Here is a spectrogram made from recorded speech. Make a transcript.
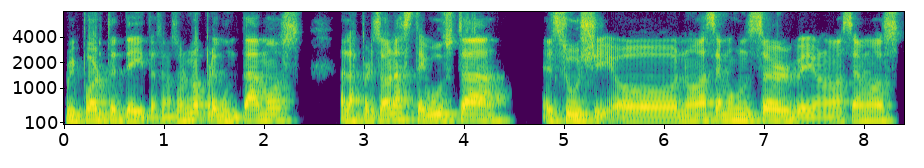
reported data. O sea, nosotros no preguntamos a las personas, ¿te gusta el sushi? O no hacemos un survey o no hacemos...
